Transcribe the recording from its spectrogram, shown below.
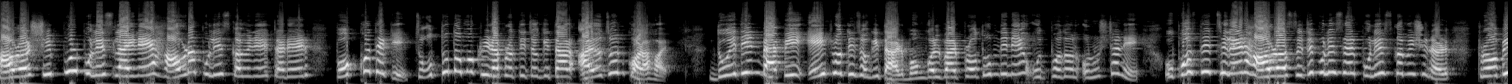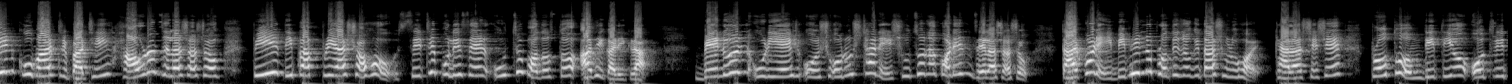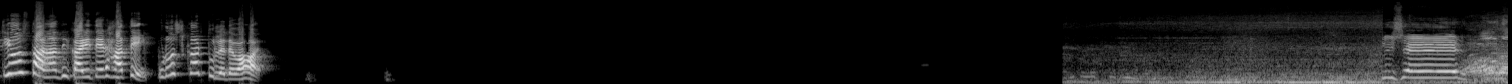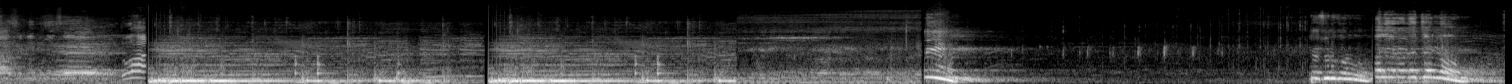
হাওড়ার শিবপুর পুলিশ লাইনে হাওড়া পুলিশ কমিউনিটারের পক্ষ থেকে চোদ্দতম ক্রীড়া প্রতিযোগিতার আয়োজন করা হয়। দুই দিন ব্যাপী এই প্রতিযোগিতার মঙ্গলবার প্রথম দিনে উদ্বোধন অনুষ্ঠানে উপস্থিত ছিলেন হাওড়া সিটি পুলিশের পুলিশ কমিশনার প্রবীণ কুমার ত্রিপাঠী, হাওড়া জেলা শাসক পি দীপাপ্রিয়া সহ সিটি পুলিশের উচ্চ পদস্থ আধিকারিকরা। বেলুন উড়িয়ে অনুষ্ঠানে সূচনা করেন জেলা শাসক। তারপরে বিভিন্ন প্রতিযোগিতা শুরু হয়। খেলা শেষে প্রথম, দ্বিতীয় ও তৃতীয় স্থানাধিকারীদের হাতে পুরস্কার তুলে দেওয়া হয়। পুলিশের শুরু করব। রানের জন্য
